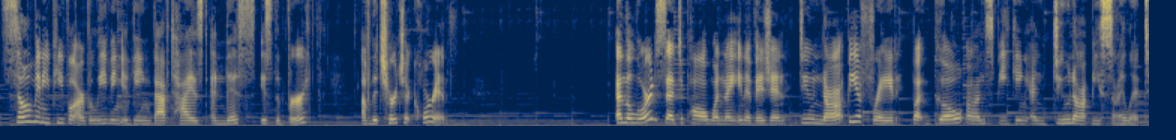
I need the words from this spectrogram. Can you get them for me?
So many people are believing and being baptized, and this is the birth of the church at Corinth. And the Lord said to Paul one night in a vision, Do not be afraid, but go on speaking and do not be silent,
